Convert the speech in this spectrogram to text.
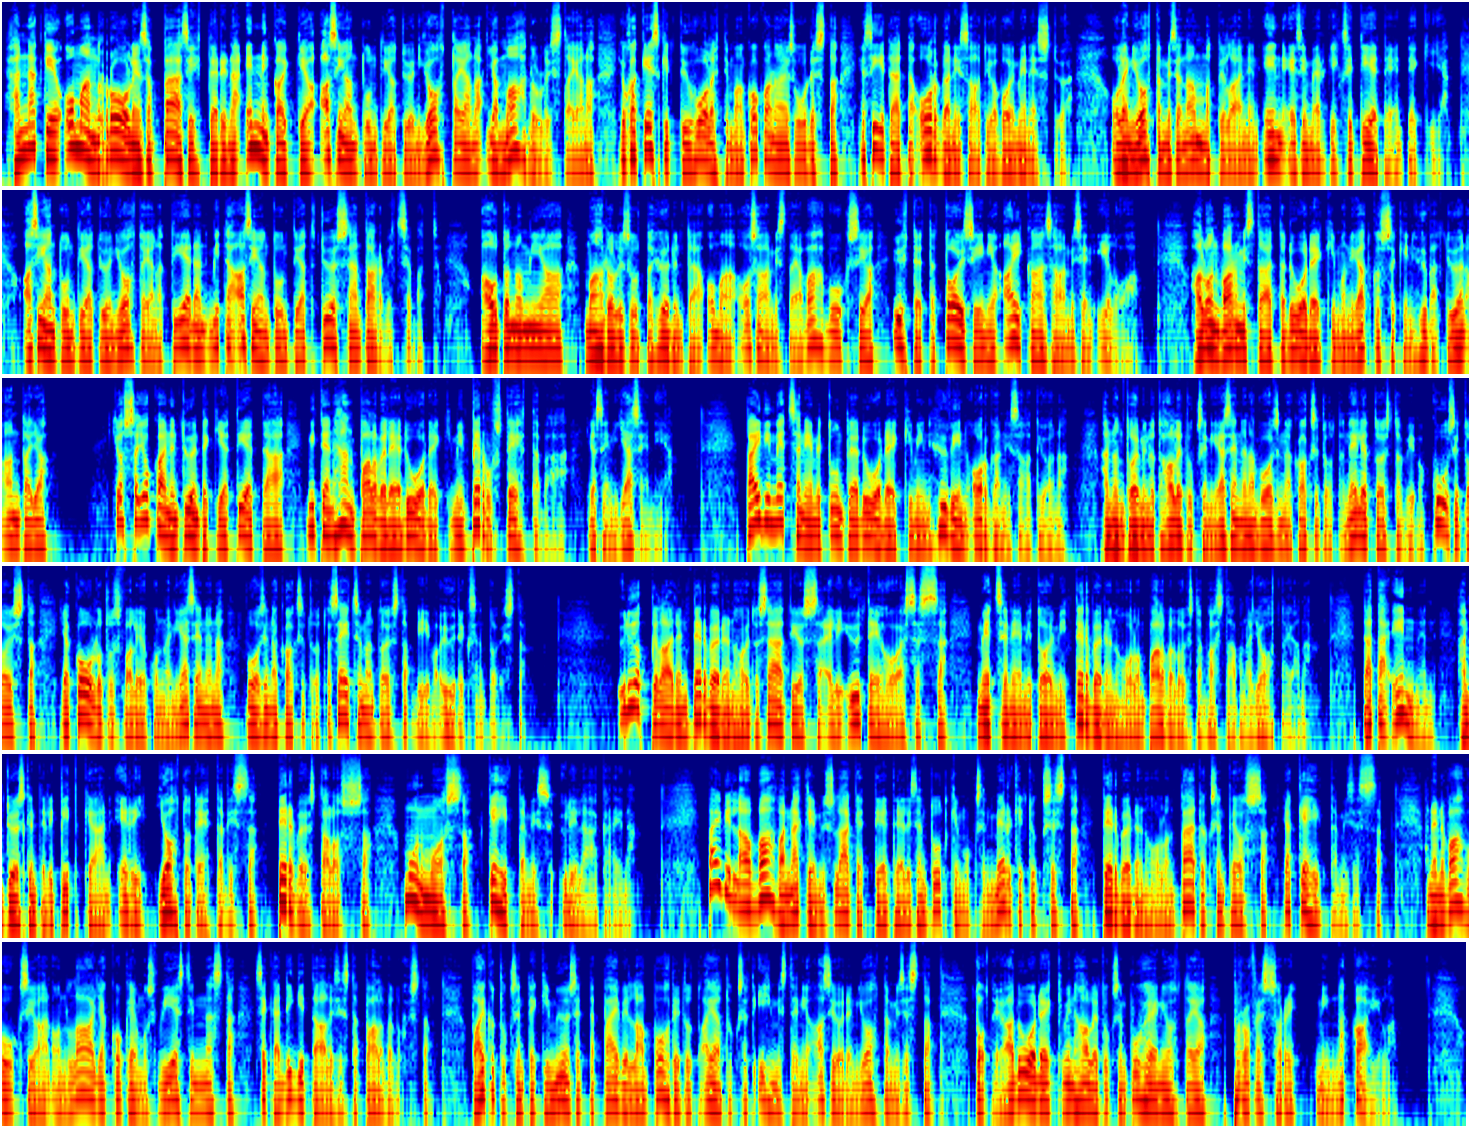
Hän näkee oman roolinsa pääsihteerinä ennen kaikkea asiantuntijatyön johtajana ja mahdollistajana, joka keskittyy huolehtimaan kokonaisuudesta ja siitä, että organisaatio voi menestyä. Olen johtamisen ammattilainen, en esimerkiksi tieteentekijä. Asiantuntijatyön johtajana tiedän, mitä asiantuntijat työssään tarvitsevat autonomiaa, mahdollisuutta hyödyntää omaa osaamista ja vahvuuksia, yhteyttä toisiin ja aikaansaamisen iloa. Haluan varmistaa, että Duodeckim on jatkossakin hyvä työnantaja, jossa jokainen työntekijä tietää, miten hän palvelee Duodeckimin perustehtävää ja sen jäseniä. Päivi Metsäniemi tuntee Duodeckimin hyvin organisaationa. Hän on toiminut hallituksen jäsenenä vuosina 2014-16 ja koulutusvaliokunnan jäsenenä vuosina 2017-19. Ylioppilaiden terveydenhoitosäätiössä eli YTHS Metsäniemi toimi terveydenhuollon palveluista vastaavana johtajana. Tätä ennen hän työskenteli pitkään eri johtotehtävissä terveystalossa, muun muassa kehittämisylilääkärinä. Päivillä on vahva näkemys lääketieteellisen tutkimuksen merkityksestä terveydenhuollon päätöksenteossa ja kehittämisessä. Hänen vahvuuksiaan on laaja kokemus viestinnästä sekä digitaalisista palveluista. Vaikutuksen teki myös, että Päivillä on pohditut ajatukset ihmisten ja asioiden johtamisesta, toteaa Duodeckimin hallituksen puheenjohtaja professori Minna Kaila.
